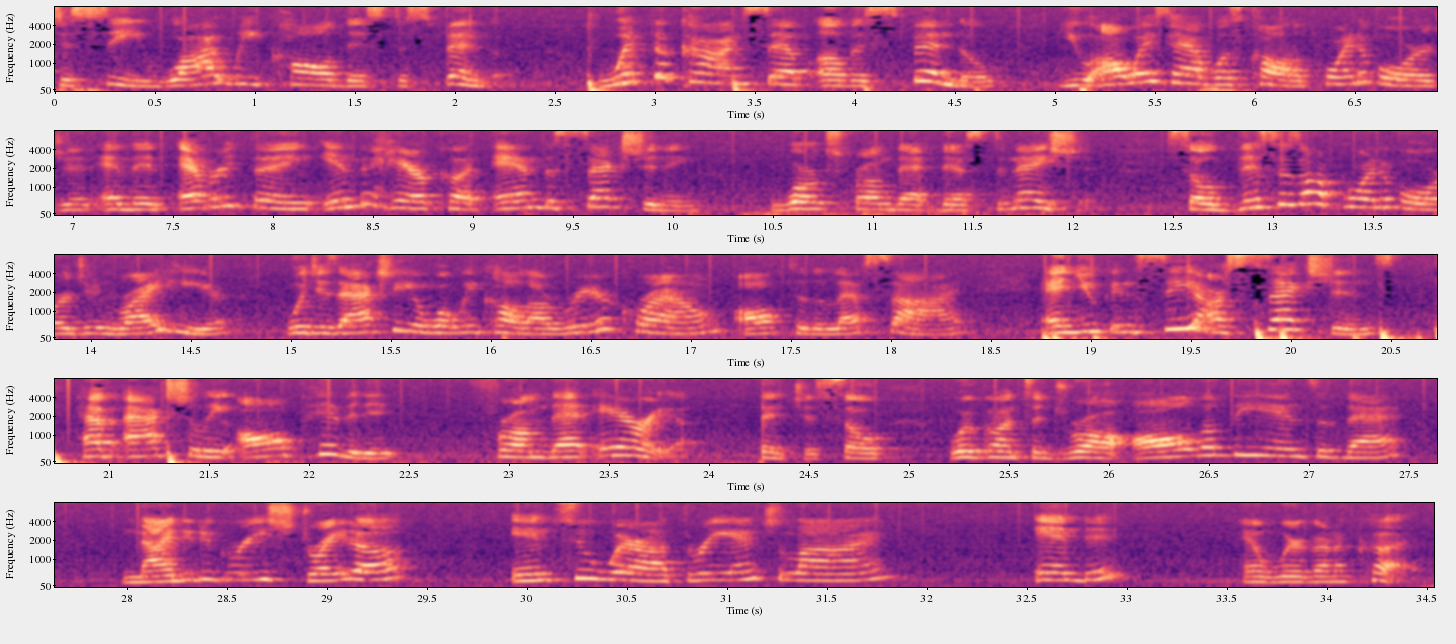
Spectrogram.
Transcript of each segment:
to see why we call this the spindle. With the concept of a spindle, you always have what's called a point of origin, and then everything in the haircut and the sectioning works from that destination. So this is our point of origin right here, which is actually in what we call our rear crown off to the left side. And you can see our sections have actually all pivoted from that area. So we're going to draw all of the ends of that 90 degrees straight up into where our three inch line ended and we're going to cut.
